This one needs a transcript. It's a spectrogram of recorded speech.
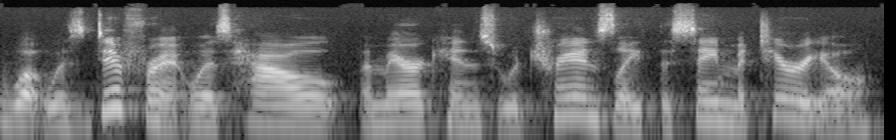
what was different was how Americans would translate the same material,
